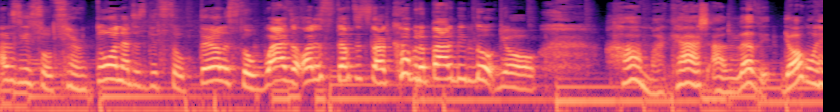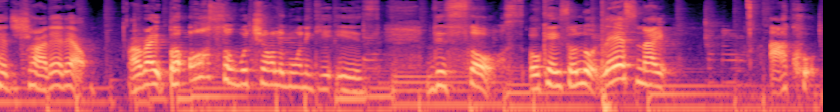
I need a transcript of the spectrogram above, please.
I just get so turned on. I just get so thorough, so wise, all this stuff just start coming up out of me. Look, y'all. Oh my gosh, I love it. Y'all gonna have to try that out. All right, but also what y'all are to get is this sauce. Okay, so look, last night I cooked.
